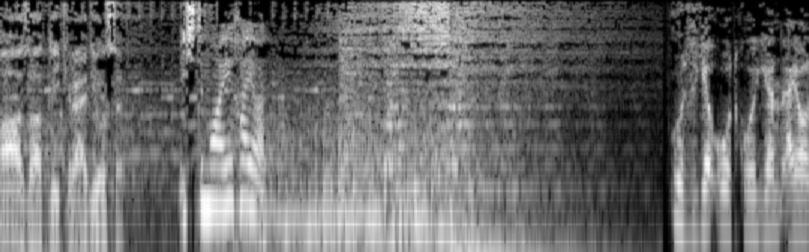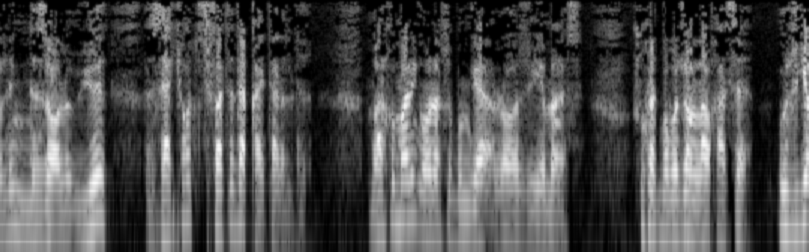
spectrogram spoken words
Ozodlik radiosi ijtimoiy hayot o'ziga o't qo'ygan ayolning nizoli uyi zakot sifatida qaytarildi. Marhumaning onasi bunga rozi emas. Shuhrat bobojon lavhasi o'ziga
